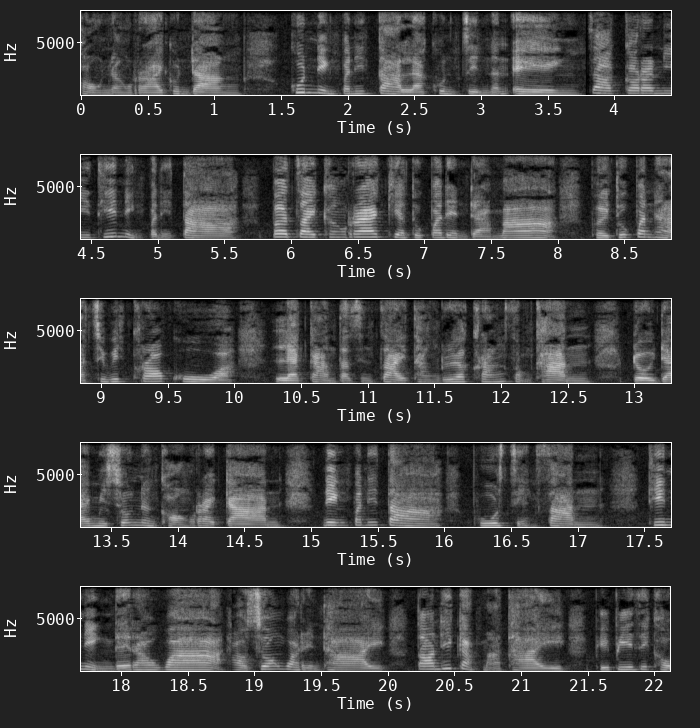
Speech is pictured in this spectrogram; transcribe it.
ของนางร้ายคนดัง คุณหนิงปณิตาและคุณจินนั่นเอง จากกรณีที่หนิงปณิตา เปิดใจครั้งแรกเคลียร์ทุกประเด็นดราม่าเผยทุกปัญหาชีวิตครอบครัว และการตัดสินใจทางเลือกครั้งสำคัญ โดยได้มีช่วงหนึ่งของรายการนิงปณิตา พูดเสียงสั่น ที่หนิงได้เล่าว่าเอาช่วงวาเลนไทน์ตอนที่กลับมาไทย พี่ๆที่เคา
